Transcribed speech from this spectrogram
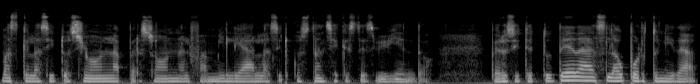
más que la situación, la persona, el familiar, la circunstancia que estés viviendo? Pero si te, tú te das la oportunidad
